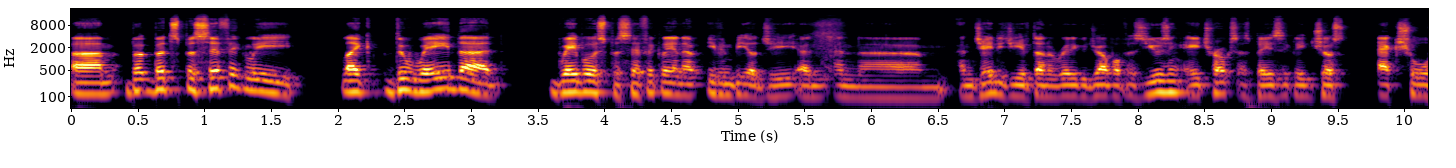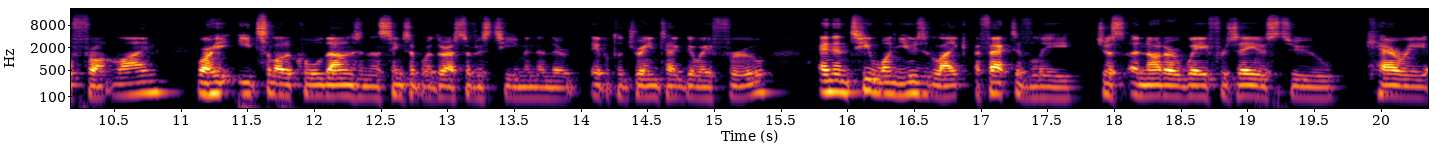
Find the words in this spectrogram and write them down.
um, but but specifically, like the way that Weibo specifically and uh, even BLG and and um, and JDG have done a really good job of is using Aatrox as basically just actual frontline, where he eats a lot of cooldowns and then syncs up with the rest of his team, and then they're able to drain tag their way through. And then T1 use it like effectively just another way for Zeus to carry,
